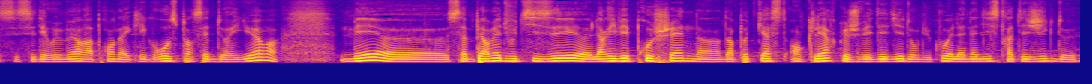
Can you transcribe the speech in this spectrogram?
c'est des rumeurs à prendre avec les grosses pincettes de rigueur, mais ça me permet de vous teaser l'arrivée prochaine d'un podcast en clair que je vais dédier donc du coup à l'analyse stratégique de,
